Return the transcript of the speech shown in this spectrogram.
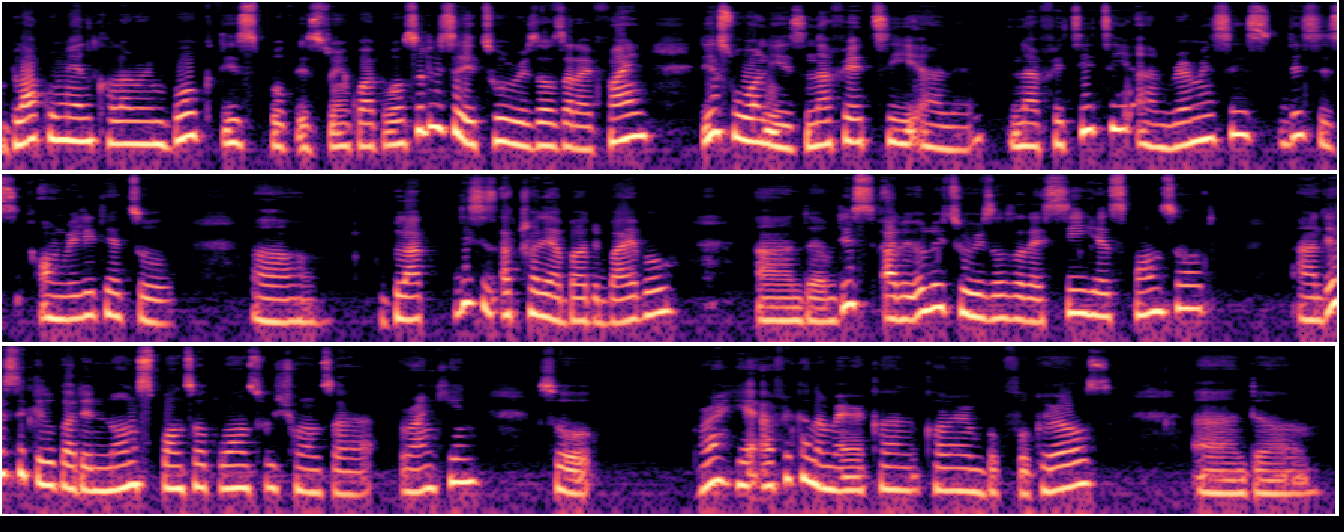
black women coloring book. This book is doing quite well. So these are the two results that i find. This one is nafeti and Nefertiti and Ramesses this is unrelated to uh, black this is actually about the bible. And um, these are the only two results that i see here sponsored. And let's take a look at the non-sponsored ones which ones are ranking. So right here african american coloring book for girls. And um,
